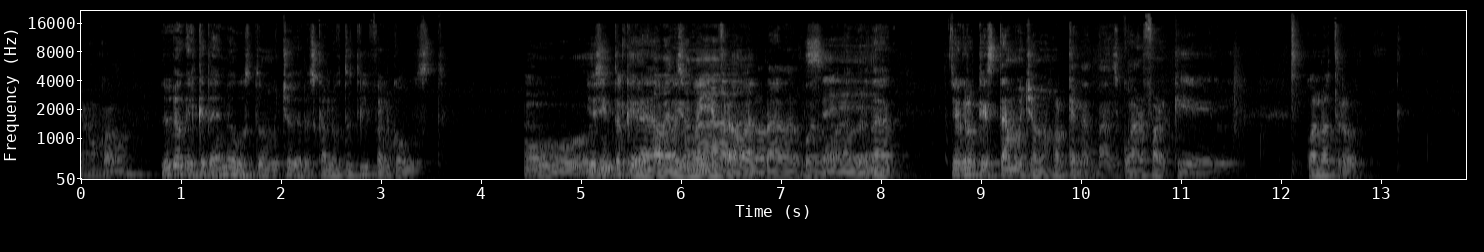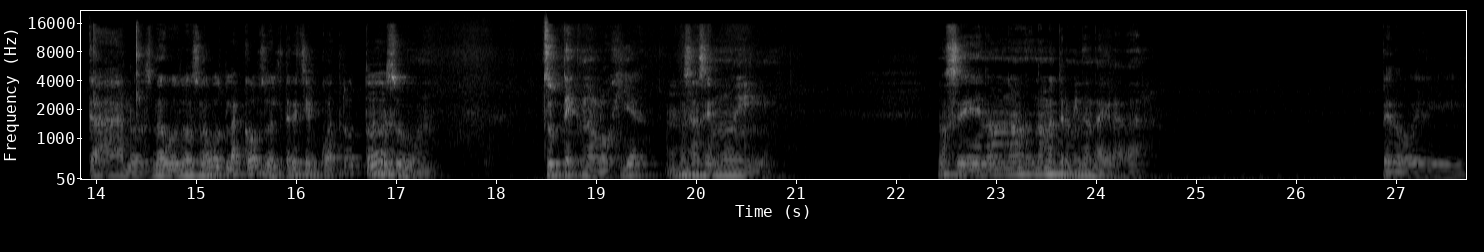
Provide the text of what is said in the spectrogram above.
Yo me acuerdo. Luego, el que también me gustó mucho de los Call of Duty fue el Ghost. Yo siento que era no más vendió muy nada. infravalorado el juego, Sí. la verdad. Yo creo que está mucho mejor que el Advanced Warfare, que el... ¿Cuál otro? Los nuevos, los nuevos Black Ops, el 3 y el 4, toda su, su tecnología Ujú. nos hace muy... No sé, no, no, no me terminan de agradar. Pero el...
